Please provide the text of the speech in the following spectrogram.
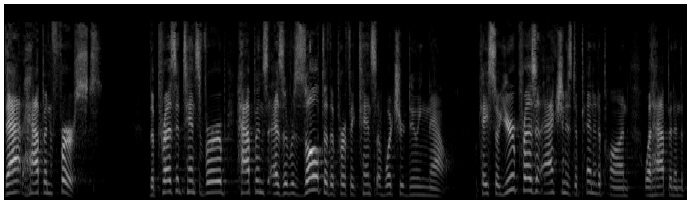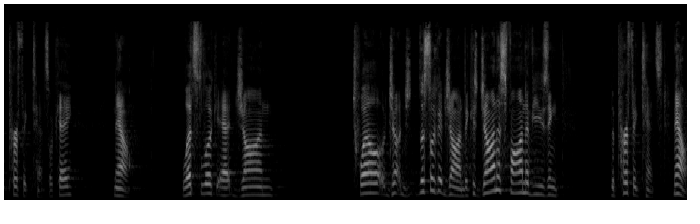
that happened first. The present tense verb happens as a result of the perfect tense of what you're doing now. Okay, so your present action is dependent upon what happened in the perfect tense, okay? Now, let's look at John 12. John, let's look at John because John is fond of using the perfect tense. Now,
